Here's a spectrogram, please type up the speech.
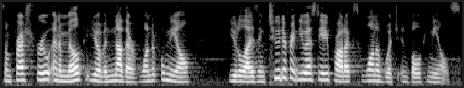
some fresh fruit, and a milk, you have another wonderful meal utilizing two different USDA products, one of which in both meals.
